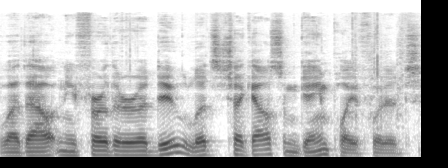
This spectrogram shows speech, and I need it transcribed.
without any further ado, let's check out some gameplay footage.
